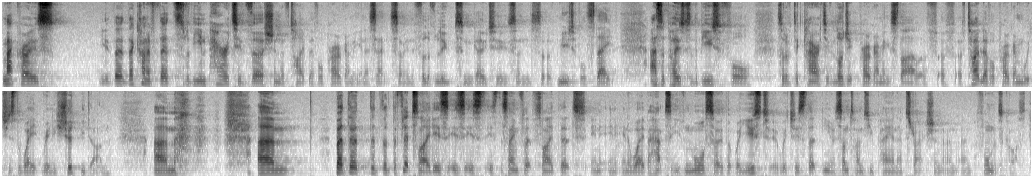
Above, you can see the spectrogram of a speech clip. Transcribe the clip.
macros they're, they're, kind of the sort of the imperative version of type level programming in a sense. I mean, they're full of loops and go-tos and sort of mutable state, as opposed to the beautiful sort of declarative logic programming style of, of, of type level programming, which is the way it really should be done. Um, um, but the, the, the, flip side is, is, is, is, the same flip side that, in, in, in, a way, perhaps even more so that we're used to, which is that you know, sometimes you pay an abstraction and, and performance cost.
